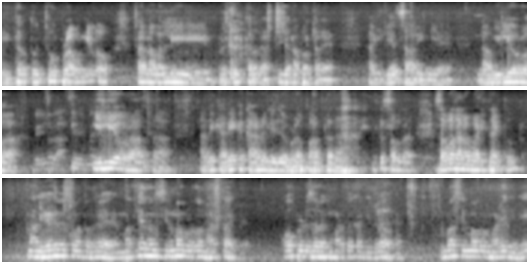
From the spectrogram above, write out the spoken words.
ಈ ಥರದ್ದು ಚೂರು ಇಲ್ಲೋ. ಸರ್ ನಾವು ಅಲ್ಲಿ ಪ್ರೆಸ್ ಮೀಟ್ ಕರೆದ್ರೆ ಅಷ್ಟು ಜನ ಬರ್ತಾರೆ. ಇಲ್ಲೇನು ಸಾರ್ ಹಿಂಗೆ. ನಾವು ಇಲ್ಲಿಯವರು, ಇಲ್ಲಿಯವರ ಅಂತ. ಅದಕ್ಕೆ ಅನೇಕ ಕಾರಣಗಳಿದೆ ಬಿಡಪ್ಪ ಅಂತ ಸಮಾಧಾನ ಮಾಡಿದ್ದಾಯ್ತು. ನಾನು ಹೇಳಬೇಕು ಅಂತಂದ್ರೆ, ಮೊದಲೇ ನಾನು ಸಿನಿಮಾಗಳೆಲ್ಲ ಮಾಡ್ತಾ ಇದ್ದೆ. ಕೋ ಪ್ರೊಡ್ಯೂಸರ್ ಆಗಿ ಮಾಡಬೇಕಾಗಿದ್ರೆ ತುಂಬಾ ಸಿನಿಮಾಗಳು ಮಾಡಿದ್ದೀನಿ.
